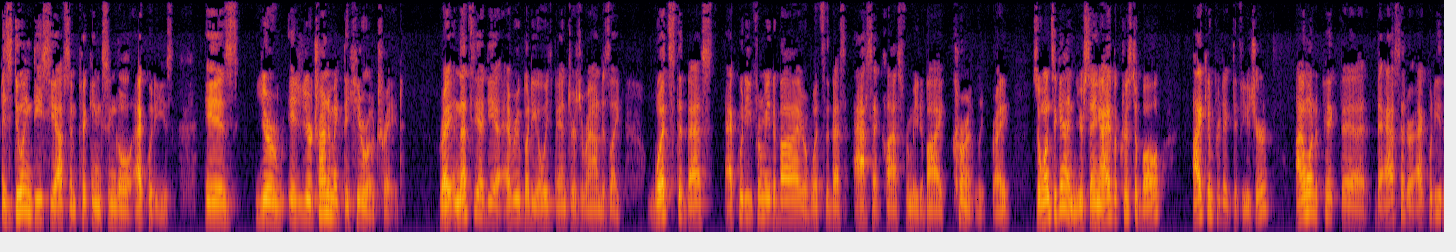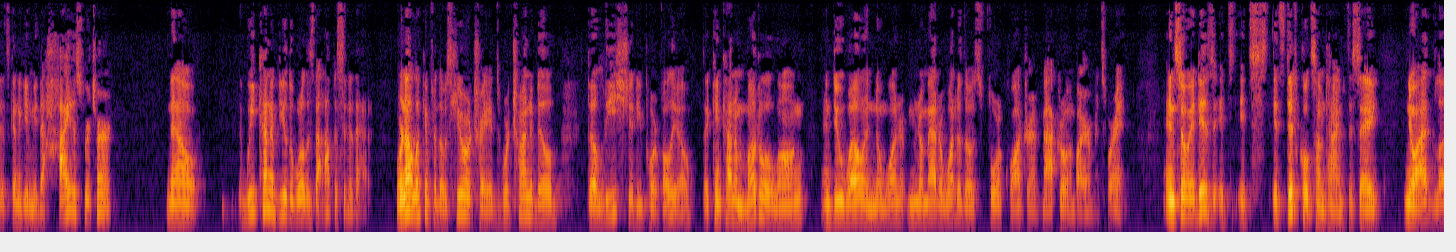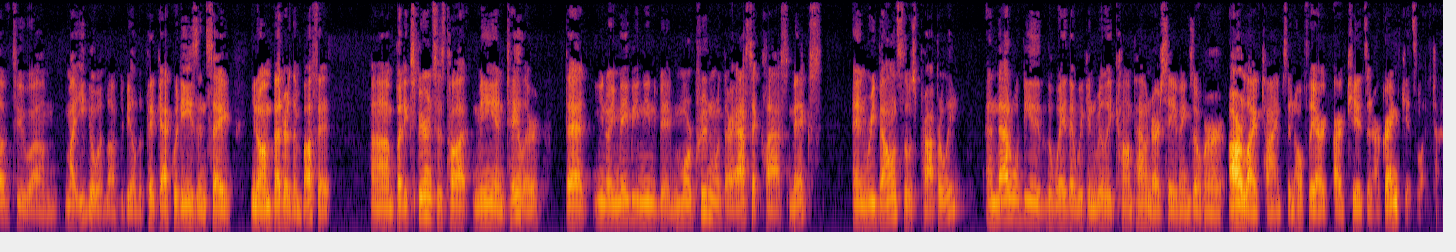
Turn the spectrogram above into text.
is doing DCFs and picking single equities is you're you're trying to make the hero trade, right? And that's the idea. Everybody always banters around is like, what's the best equity for me to buy, or what's the best asset class for me to buy currently, right? So once again, you're saying I have a crystal ball. I can predict the future. I want to pick the the asset or equity that's going to give me the highest return. Now, we kind of view the world as the opposite of that. We're not looking for those hero trades. We're trying to build the least shitty portfolio that can kind of muddle along and do well in no, one, no matter what of those four quadrant macro environments we're in. And so it is, it's, it's, it's difficult sometimes to say, you know, I'd love to, um, my ego would love to be able to pick equities and say, you know, I'm better than Buffett. Um, but experience has taught me and Taylor that, you know, you maybe need to be more prudent with our asset class mix and rebalance those properly and that will be the way that we can really compound our savings over our lifetimes and hopefully our, our kids and our grandkids lifetime.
